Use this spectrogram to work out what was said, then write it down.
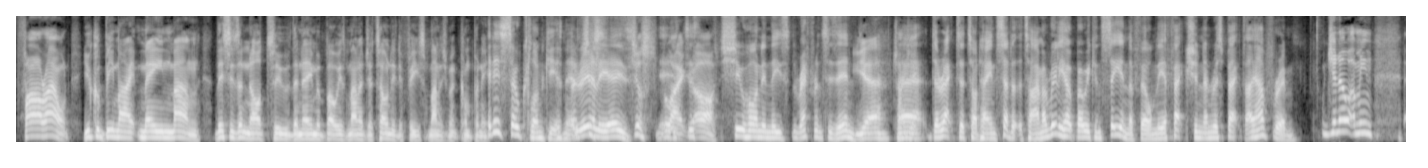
far out, you could be my main man. This is a nod to the name of Bowie's manager, Tony DeFries Management Company. It is so clunky, isn't it? It It's really just- is. just It's like, oh. shoehorning these references in. Yeah, tragic. Uh, director Todd Haynes said at the time, "I really hope Bowie can see in the film the affection and respect I have for him." Do you know, I mean, uh,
